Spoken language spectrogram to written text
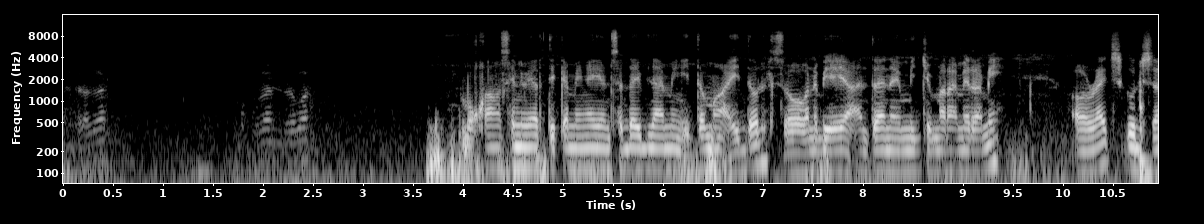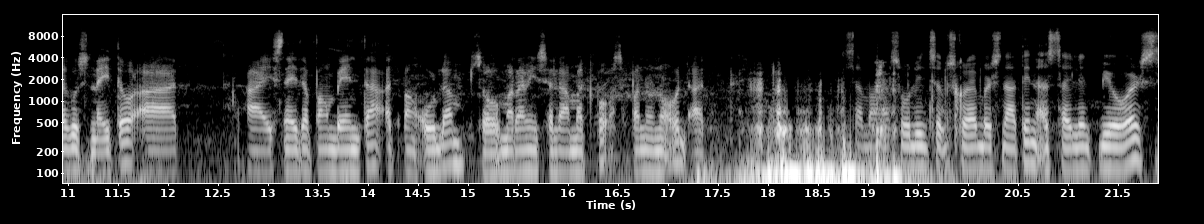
Yan talaga. Bakulan, dalawa. Mukhang sinuwerte kami ngayon sa dive namin ito mga idol. So nabiyayaan tayo na medyo marami-rami. Alright, goods na goods na ito at ayos na ito pang benta at pang ulam. So maraming salamat po sa panonood at sa mga solid subscribers natin as silent viewers.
